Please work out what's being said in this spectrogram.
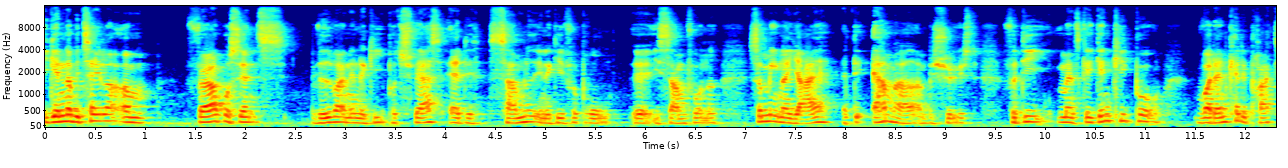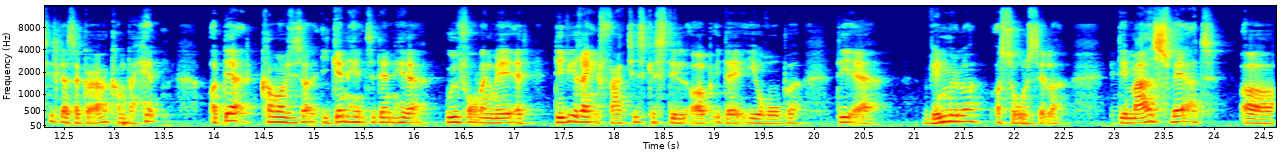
Igen, når vi taler om 40% vedvarende energi på tværs af det samlede energiforbrug øh, i samfundet, så mener jeg, at det er meget ambitiøst, fordi man skal igen kigge på, hvordan kan det praktisk lade sig gøre at komme derhen. Og der kommer vi så igen hen til den her udfordring med, at det vi rent faktisk kan stille op i dag i Europa, det er vindmøller og solceller. Det er meget svært at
